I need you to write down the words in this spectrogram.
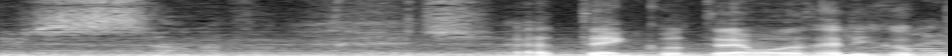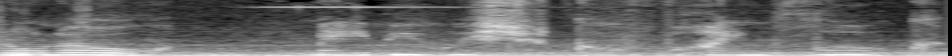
You son of a bitch. Ya te encontremos al hijo I don't puta. know. Maybe we should go find Luke.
